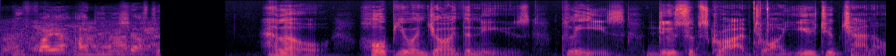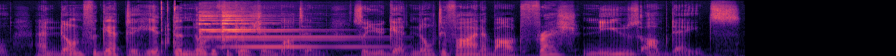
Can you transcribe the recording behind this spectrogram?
the fire at the initial stage. Hello, hope you enjoyed the news. Please do subscribe to our YouTube channel and don't forget to hit the notification button so you get notified about fresh news updates.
